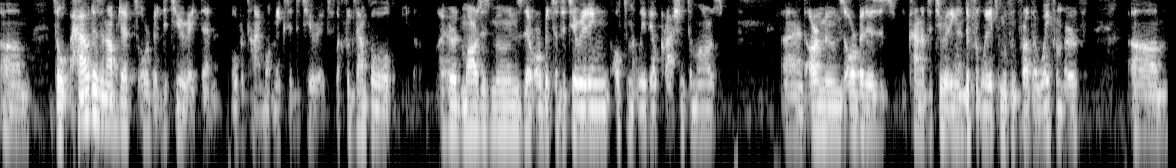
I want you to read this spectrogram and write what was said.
Um, so, how does an object's orbit deteriorate then over time? What makes it deteriorate? Like, for example, I heard Mars's moons, their orbits are deteriorating. Ultimately, they'll crash into Mars. And our moon's orbit is kind of deteriorating in a different way. It's moving farther away from Earth. Um,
